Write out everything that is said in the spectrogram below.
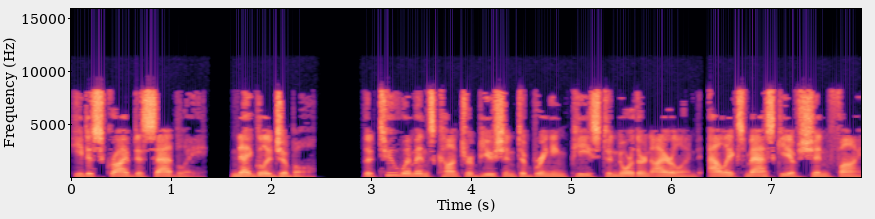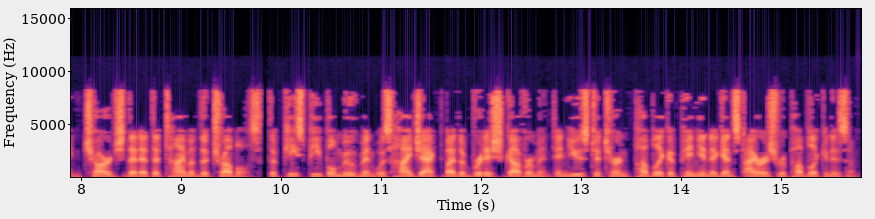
He described as sadly, "...negligible." The two women's contribution to bringing peace to Northern Ireland, Alex Maskey of Sinn Féin charged that at the time of the Troubles, the Peace People movement was hijacked by the British government and used to turn public opinion against Irish republicanism.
